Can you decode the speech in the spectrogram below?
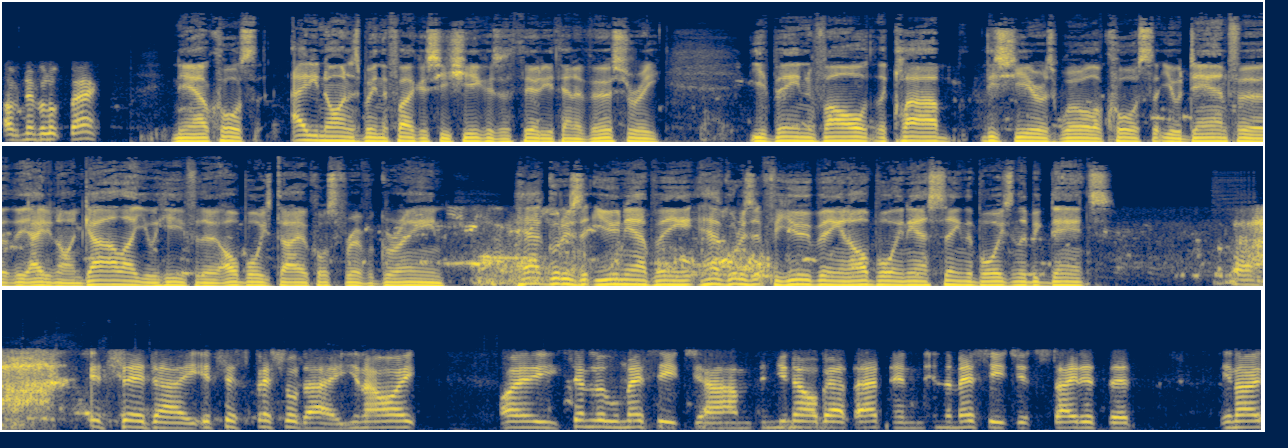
I've never looked back. Now, of course, 89 has been the focus this year because of the 30th anniversary. You've been involved at the club this year as well, of course, that you were down for the 89 Gala. You were here for the Old Boys Day, of course, Forever Green. How good is it you now being, how good is it for you being an old boy now seeing the boys in the big dance? Uh, it's their day. It's their special day. You know, I I sent a little message, um, and you know about that. And in the message, it stated that, you know,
